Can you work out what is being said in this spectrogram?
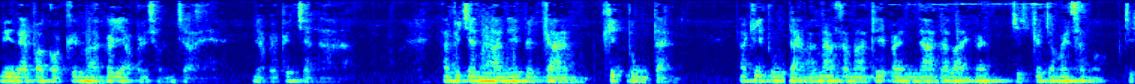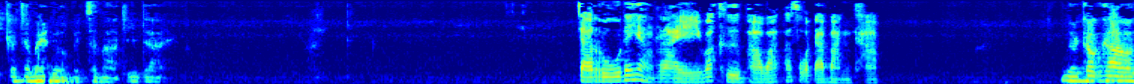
มีอะไรปรากฏขึ้นมาก็อย่าไปสนใจ อย่าไปพิจารณา ถ้าพิจารณานี้เป็นการคิดปรุงแต่ง ถ้าคิดปรุงแต่งแล้วนั่งสมาธิไปนานเท่าไหร่ก็จิตก็จะไม่สงบ จิตก็จะไม่รวมเป็นสมาธิได้ จะรู้ได้อย่างไรว่าคือภาวะพระโสดาบันครับ โดยคร่าวๆก็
